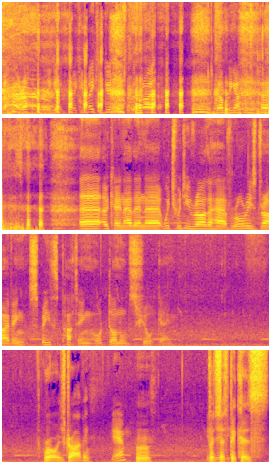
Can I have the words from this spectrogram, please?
right, there you go. Making, making good use of the driver. Doubling up its purpose. Uh, okay, now then, uh, which would you rather have? Rory's driving, Spieth's putting, or Donald's short game? Rory's driving. Yeah? Hmm. But Is just he- because,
